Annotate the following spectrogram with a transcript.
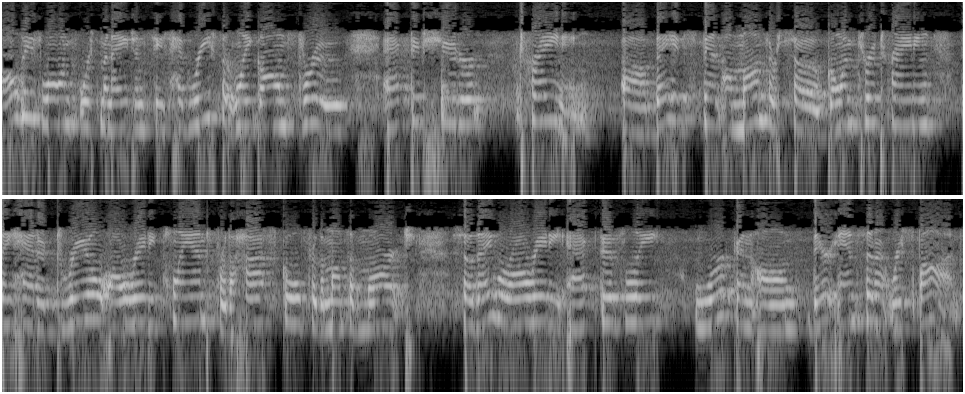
all these law enforcement agencies had recently gone through active shooter training uh, they had spent a month or so going through training. They had a drill already planned for the high school for the month of March. So they were already actively working on their incident response,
